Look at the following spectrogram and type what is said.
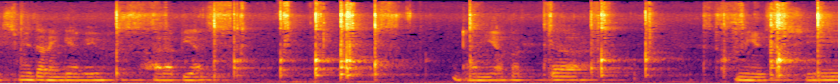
इसमें डालेंगे अभी हरा प्याज, धनिया पत्ता, मिर्ची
